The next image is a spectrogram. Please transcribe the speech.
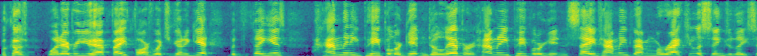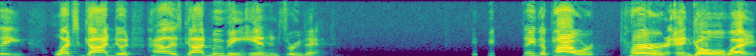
Because whatever you have faith for is what you're going to get. But the thing is, how many people are getting delivered? How many people are getting saved? How many miraculous things are they seeing? What's God doing? How is God moving in and through that? If you see the power, turn and go away.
